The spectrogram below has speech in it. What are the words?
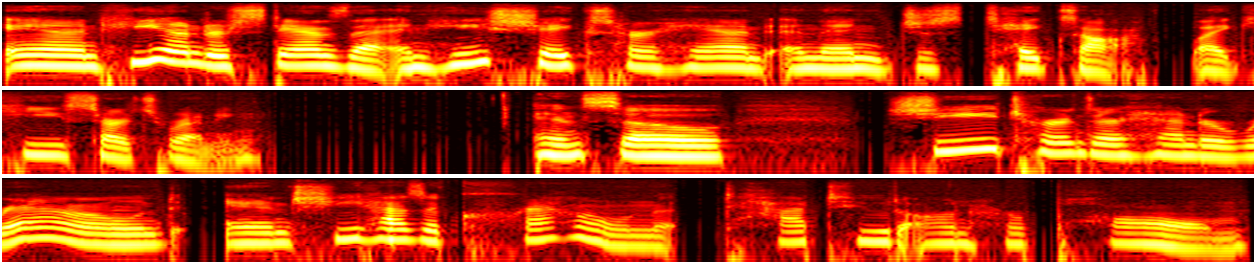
And he understands that and he shakes her hand and then just takes off. Like he starts running. And so she turns her hand around and she has a crown tattooed on her palm.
